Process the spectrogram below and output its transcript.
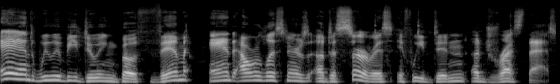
and we would be doing both them and our listeners a disservice if we didn't address that.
